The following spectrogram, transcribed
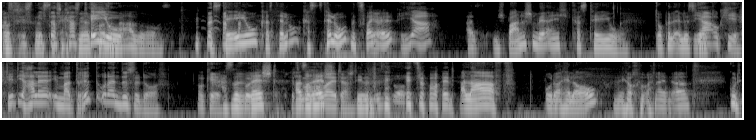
Das Gott, ist nicht das jetzt der Castello. Castello, Castello, Castello mit zwei Ja, L. ja, Also Im Spanischen wäre eigentlich Castello. Doppel-L ist ja, okay. Steht die Halle in Madrid oder in Düsseldorf? Okay. Hast du recht. Jetzt Hast machen wir recht. weiter. Steht in Düsseldorf. Jetzt mal weiter. Alaf oder Hello, wie auch immer. Nein, äh, gut,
